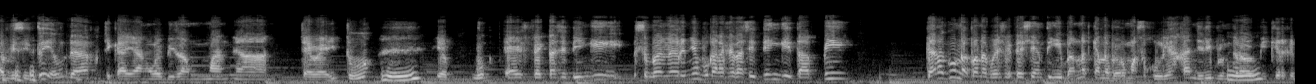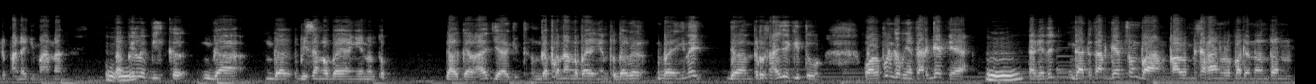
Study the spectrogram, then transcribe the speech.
habis itu ya udah ketika yang lo bilang mannya cewek itu hmm. ya buk, ekspektasi tinggi sebenarnya bukan ekspektasi tinggi tapi karena gue nggak pernah berekspektasi yang tinggi banget karena baru masuk kuliah kan jadi belum terlalu hmm. mikir ke depannya gimana. Hmm. tapi lebih ke nggak nggak bisa ngebayangin untuk gagal aja gitu. Nggak pernah ngebayangin untuk gagal. Ngebayanginnya jalan terus aja gitu. Walaupun gak punya target ya. Mm. targetnya nggak ada target sumpah. Kalau misalkan lo pada nonton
